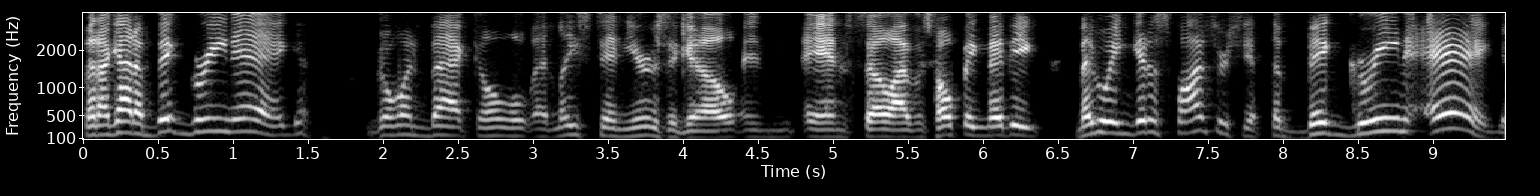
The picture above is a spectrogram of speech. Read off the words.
But I got a big green egg going back oh, at least 10 years ago. And and so I was hoping maybe maybe we can get a sponsorship, the big green egg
